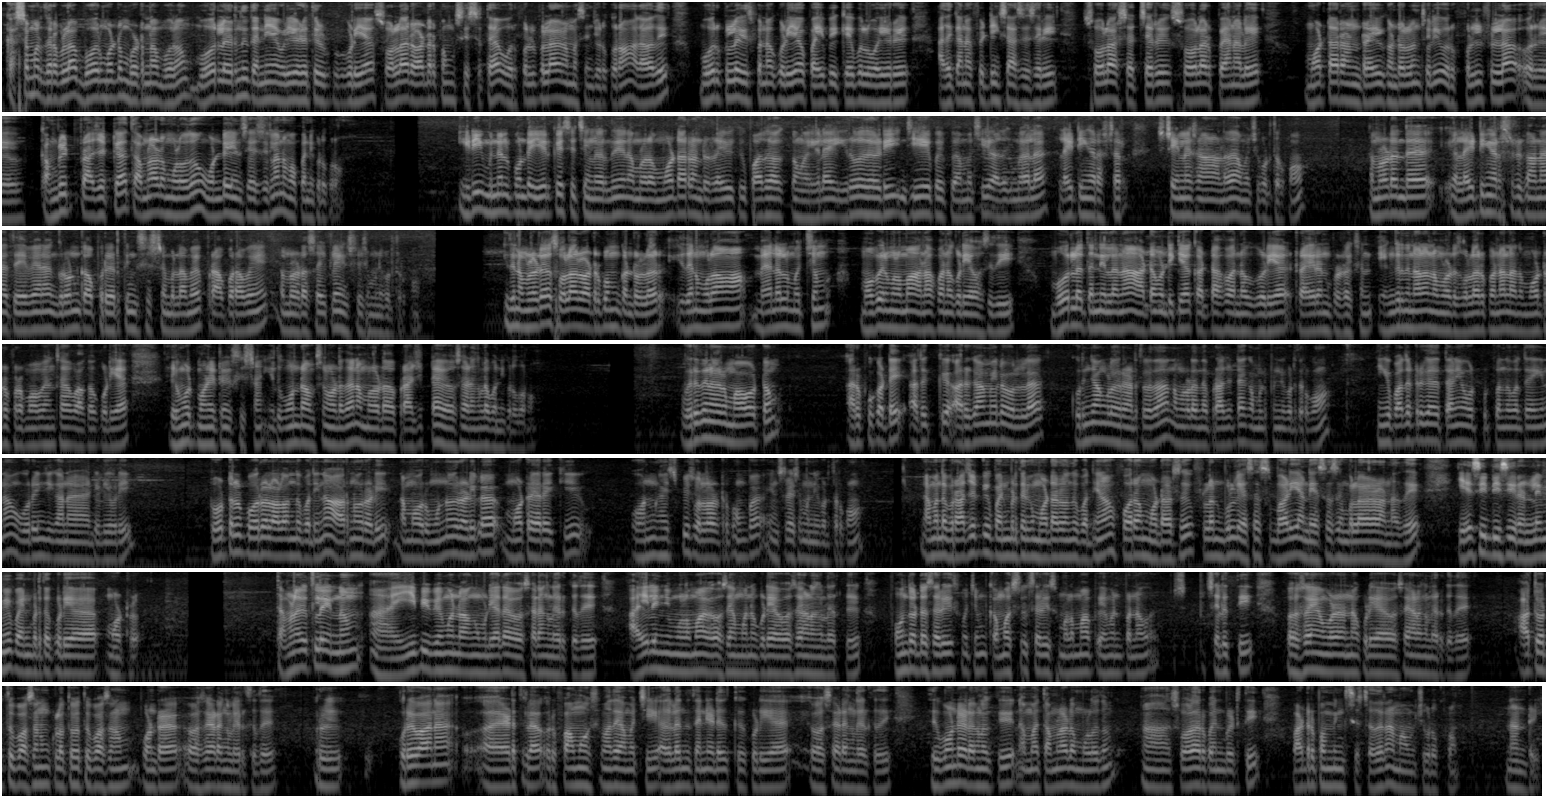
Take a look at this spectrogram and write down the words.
கஸ்டமர் தரப்பில் போர் மட்டும் போட்டோம்னா போதும். போர்லேருந்து இருந்து தண்ணியை வெளியே எடுத்து இருக்கக்கூடிய சோலார் வாட்டர் பம்ப் சிஸ்டத்தை ஒரு ஃபுல்ஃபுல்லாக நம்ம செஞ்சு கொடுக்குறோம். அதாவது போருக்குள்ளே யூஸ் பண்ணக்கூடிய பைப்பு கேபிள் ஒயரு அதுக்கான fittings accessory solar structure solar panel motor and drive கண்ட்ரோல்னு சொல்லி ஒரு ஃபுல்ஃபில்லாக ஒரு கம்ப்ளீட் ப்ராஜெக்டாக தமிழ்நாடு முழுவதும் ஒன் டே நம்ம பண்ணி கொடுக்குறோம். இடி மின்னல் போன்ற இயற்கை சிகிச்சையிலேருந்து நம்மளோட மோட்டார் அண்ட் டிரைவுக்கு பாதுகாக்கும் வகையில் இருபது அடி ஜிஏ பைப் அமைச்சு அதுக்கு மேலே லைட்டிங் அரஸ்டர் ஸ்டெயின்லெஸ் ஆனதை அமைச்சு கொடுத்துருக்கோம். நம்மளோட இந்த லைட்டிங் அரஸ்டருக்கான தேவையான க்ரௌண்ட் காப்பர் எர்த்திங் சிஸ்டம் எல்லாமே ப்ராப்பராகவே நம்மளோட சைட்டில் இன்ஸ்டேஷன் பண்ணி கொடுத்துருக்கோம். இது நம்மளோட சோலார் வாட்டர் பம்ப் கண்ட்ரோலர் இதன் மூலமாக மேனல் மற்றும் மொபைல் மூலமாக ஆன் ஆஃப் பண்ணக்கூடிய வசதி. போரில் தண்ணி இல்லைனா ஆட்டோமேட்டிக்காக கட் ஆஃப் பண்ணக்கூடிய ட்ரையர் அண்ட் ப்ரொடக்ஷன் எங்கிருந்தாலும் நம்மளோட சோலார் பேனல் அந்த மோட்டர் பர்ஃபார்மன்ஸாக பார்க்கக்கூடிய ரிமோட் மானிட்டரிங் சிஸ்டம் இது போன்ற அம்சங்களோட தான் நம்மளோட ப்ராஜெக்டாக விவசாயங்களை பண்ணி கொடுக்குறோம். விருதுநகர் மாவட்டம் அருப்புக்கோட்டை அதுக்கு அருகாமையில் உள்ள குறிஞ்சாங்குளம் இடத்துல தான் நம்மளோட அந்த ப்ராஜெக்டை கம்ப்ளீட் பண்ணி கொடுத்துருக்கோம். நீங்கள் பார்த்துட்டு இருக்க தனியாக அவுட்புட் வந்து பார்த்தீங்கன்னா ஒரு இஞ்சிக்கான டெலிவரி டோட்டல் போர்வெல் அளவு வந்து பார்த்திங்கன்னா அறநூறு அடி. நம்ம ஒரு முந்நூறு அடியில் மோட்டர் இறக்கி ஒன் ஹெச்பி சோலார் வாட்டர் பம்பை இன்ஸ்டலேஷன் பண்ணி கொடுத்துருக்கோம். நம்ம இந்த ப்ராஜெக்ட்டுக்கு பயன்படுத்திருக்க மோட்டார் வந்து பார்த்திங்கன்னா Forum motors full and full SS body and SS சிம்பிளானது AC DC ரெண்டுலேயுமே பயன்படுத்தக்கூடிய மோட்ரு தமிழகத்தில் இன்னும் இபி பேமெண்ட் வாங்க முடியாத விவசாயங்கள் இருக்குது. அயல் இஞ்சி மூலமாக விவசாயம் பண்ணக்கூடிய விவசாயங்கள் இருக்குது பூந்தோட்ட சர்வீஸ் மற்றும் கமர்ஷியல் சர்வீஸ் மூலமாக பேமெண்ட் பண்ண செலுத்தி விவசாயம் பண்ணக்கூடிய விவசாயங்கள் இருக்குது. ஆத்தோரத்து பாசனம் குளத்தோரத்து பாசனம் போன்ற விவசாய இடங்கள் இருக்குது. ஒரு குறைவான இடத்துல ஒரு ஃபார்ம் ஹவுஸ் மாதிரி அமைச்சு அதுலேருந்து தண்ணி எடுக்கக்கூடிய விவசாய இடங்கள் இருக்குது. இது போன்ற இடங்களுக்கு நம்ம தமிழ்நாடு முழுவதும் சோலார் பயன்படுத்தி வாட்டர் பம்பிங் சிஸ்டத்தை நம்ம அமைச்சு கொடுக்குறோம் நன்றி.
